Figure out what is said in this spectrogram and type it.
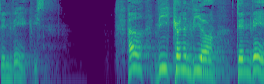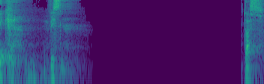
den Weg wissen? Herr, wie können wir den Weg wissen? Das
